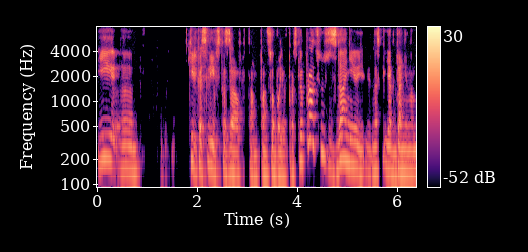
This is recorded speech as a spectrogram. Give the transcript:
І е, кілька слів сказав там пан Соболєв про співпрацю з Данією, як Данія нам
